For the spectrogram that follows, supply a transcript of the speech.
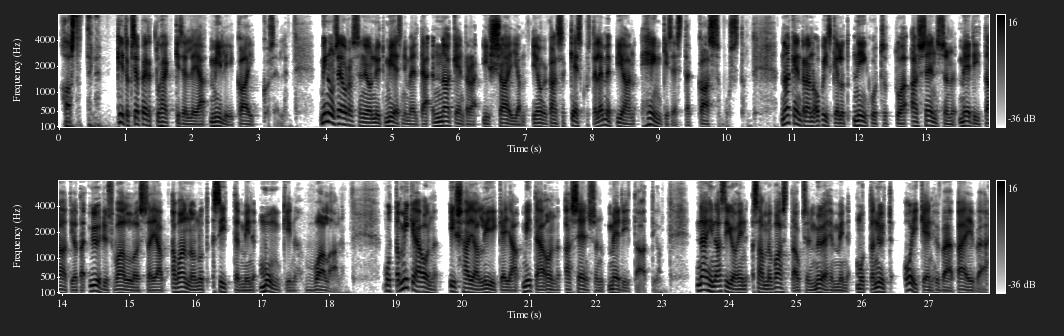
haastattelee. Kiitoksia Perttu Häkkiselle ja Mili Kaikkoselle. Minun seurassani on nyt mies nimeltä Nakendra Ishaya, jonka kanssa keskustelemme pian henkisestä kasvusta. Nakendra on opiskellut niin kutsuttua Ascension meditaatiota Yhdysvalloissa ja vannonnut sittemmin munkin valan. Mutta mikä on Ishaya liike ja mitä on Ascension meditaatio? Näihin asioihin saamme vastauksen myöhemmin, mutta nyt oikein hyvää päivää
